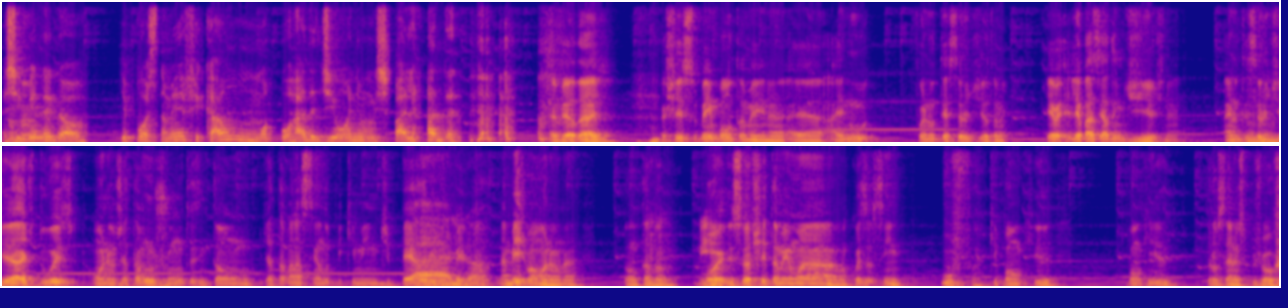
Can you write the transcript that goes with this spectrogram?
Achei Uhum. bem legal. E, pô, você também ia ficar um- uma porrada de Onion espalhada. É verdade. Eu achei isso bem bom também, né? É, aí no, foi no terceiro dia também. Ele é baseado em dias, né? Aí no terceiro Uhum. dia as duas Onions já estavam juntas, então já tava nascendo Pikmin de pedra Ah, e legal. na, na mesma Onion, né? Então tava. Uhum. Pô, isso eu achei também uma, uma coisa assim, ufa, que bom que. Que bom que trouxeram isso pro jogo.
